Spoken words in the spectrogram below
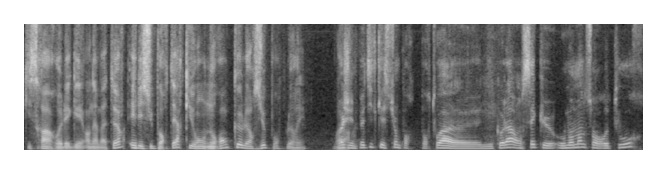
qui sera relégué en amateur, et les supporters qui n'auront que leurs yeux pour pleurer. Moi, j'ai une petite question pour, pour toi, euh, Nicolas. On sait qu'au moment de son retour,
